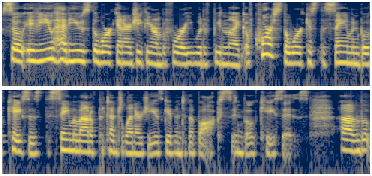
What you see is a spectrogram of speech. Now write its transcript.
so if you had used the work energy theorem before, you would have been like, of course the work is the same in both cases. The same amount of potential energy is given to the box in both cases. Um, but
